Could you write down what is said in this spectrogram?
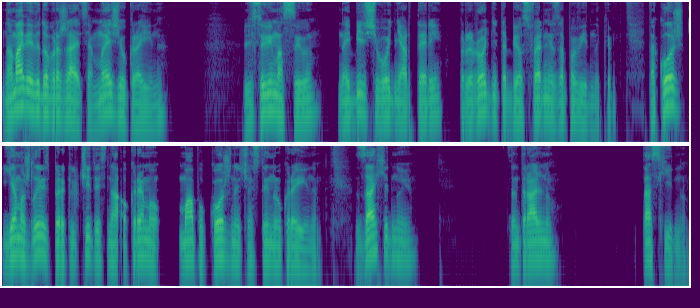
На мапі відображаються межі України, лісові масиви, найбільші водні артерії, природні та біосферні заповідники. Також є можливість переключитись на окрему мапу кожної частини України західної, центральну та східну.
